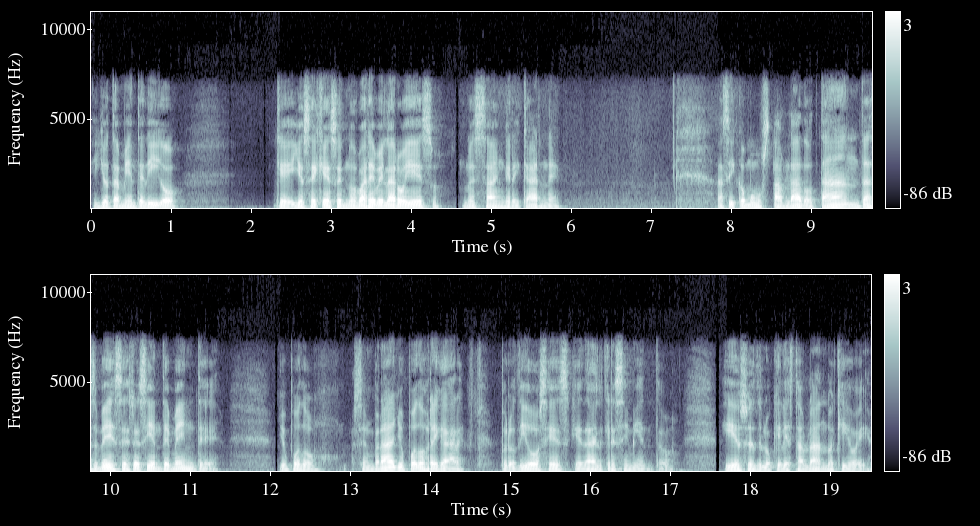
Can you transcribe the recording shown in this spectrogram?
Y yo también te digo que yo sé que eso nos va a revelar hoy eso, no es sangre y carne. Así como hemos hablado tantas veces recientemente, yo puedo sembrar, yo puedo regar, pero Dios es que da el crecimiento. Y eso es de lo que Él está hablando aquí hoy.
